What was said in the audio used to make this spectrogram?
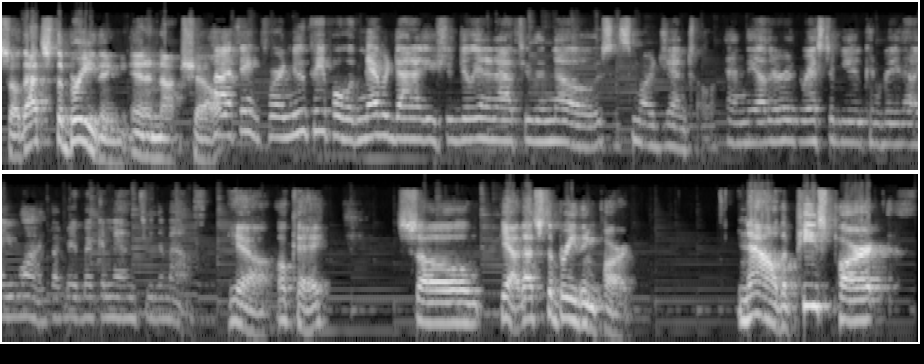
So that's the breathing in a nutshell. I think for new people who've never done it, you should do in and out through the nose. It's more gentle. And the other the rest of you can breathe how you want, but we recommend through the mouth. Yeah, okay. So, yeah, that's the breathing part. Now, the peace part,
